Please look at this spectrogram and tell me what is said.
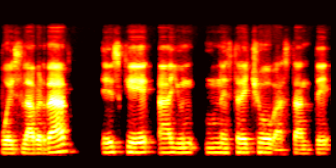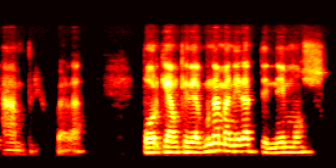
pues la verdad es que hay un, un estrecho bastante amplio, ¿verdad? Porque aunque de alguna manera tenemos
